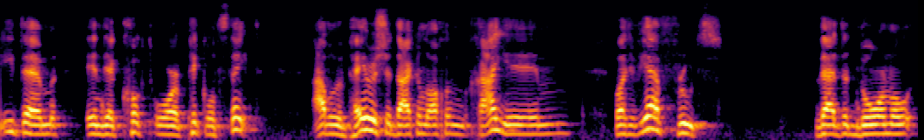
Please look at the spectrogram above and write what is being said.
eat them in their cooked or pickled state. But if you have fruits that the normal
